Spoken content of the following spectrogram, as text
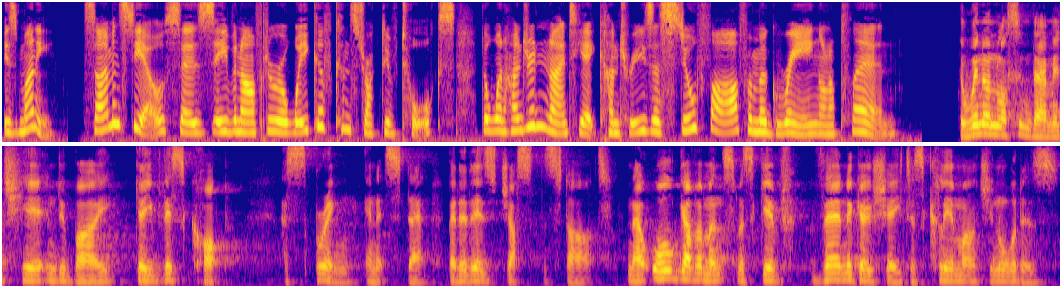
is money. Simon Stiell says even after a week of constructive talks, the 198 countries are still far from agreeing on a plan. The win on loss and damage here in Dubai gave this COP a spring in its step, but it is just the start. Now, all governments must give their negotiators clear marching orders.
